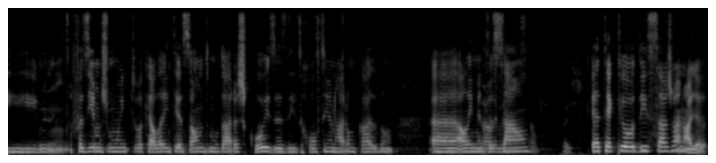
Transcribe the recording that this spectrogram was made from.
e hum, fazíamos muito aquela intenção de mudar as coisas e de revolucionar um bocado a alimentação. A alimentação. Até que eu disse à Joana: Olha,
